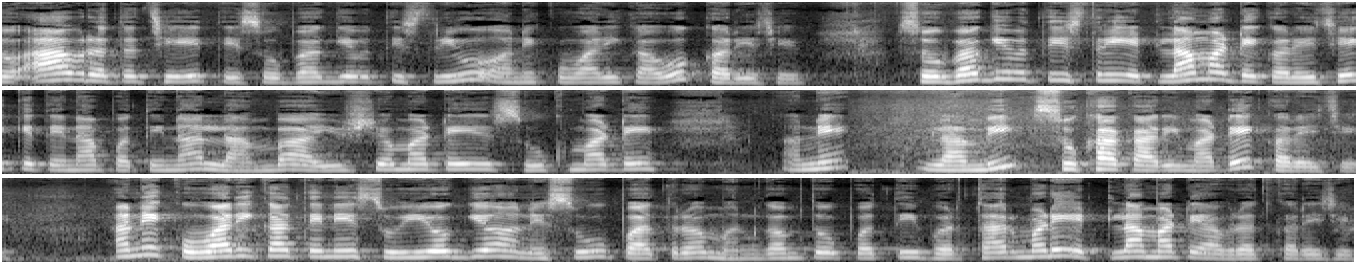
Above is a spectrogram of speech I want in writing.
તો આ વ્રત છે તે સૌભાગ્યવતી સ્ત્રીઓ અને કુંવારિકાઓ કરે છે. સૌભાગ્યવતી સ્ત્રી એટલા માટે કરે છે કે તેના પતિના લાંબા આયુષ્ય માટે, સુખ માટે અને લાંબી સુખાકારી માટે કરે છે. અને કુંવારિકા તેને સુયોગ્ય અને સુપાત્ર, મનગમતો પતિ, ભરથાર મળે એટલા માટે આ વ્રત કરે છે.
